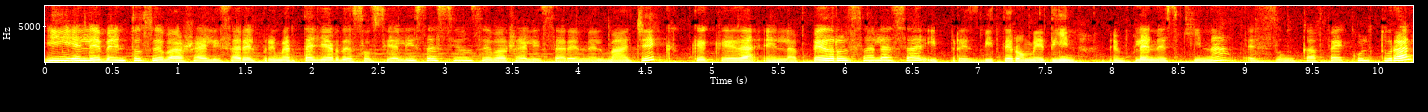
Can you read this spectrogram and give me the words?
y el evento se va a realizar, el primer taller de socialización se va a realizar en el Magic, que queda en la Pedro Salazar y Presbítero Medina, en plena esquina, es un café cultural.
